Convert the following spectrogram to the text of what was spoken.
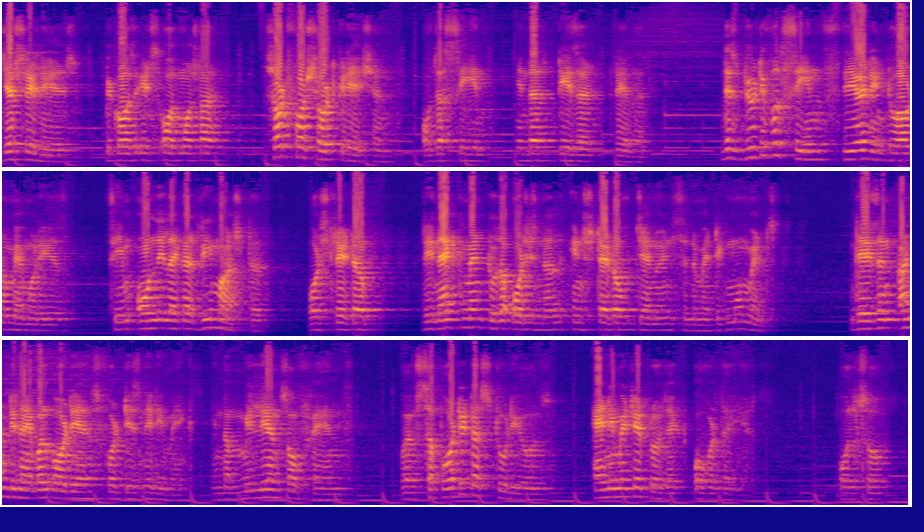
just released because it's almost a shot for shot creation of the scene in the teaser trailer. This beautiful scene seared into our memories seem only like a remaster or straight up reenactment to the original instead of genuine cinematic moments. There is an undeniable audience for Disney remakes in the millions of fans who have supported the studio's animated project over the years. Also,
